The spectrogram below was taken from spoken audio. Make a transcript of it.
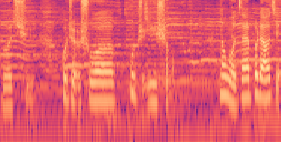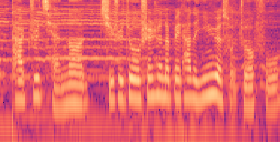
歌曲，或者说不止一首。那我在不了解他之前呢，其实就深深的被他的音乐所折服。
